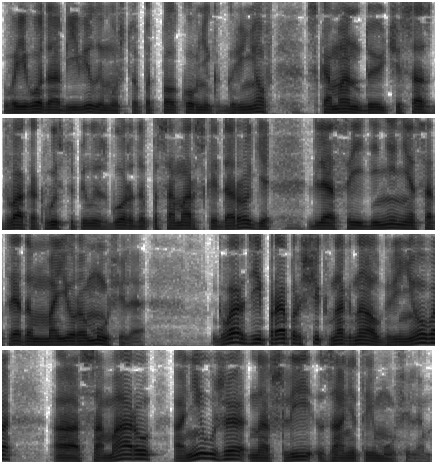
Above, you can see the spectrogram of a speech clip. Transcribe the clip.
Воевода объявил ему, что подполковник Гринев с командою часа с два, как выступил из города по Самарской дороге для соединения с отрядом майора Муфеля – Гвардии прапорщик нагнал Гринева, а Самару они уже нашли занятой муфелем.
